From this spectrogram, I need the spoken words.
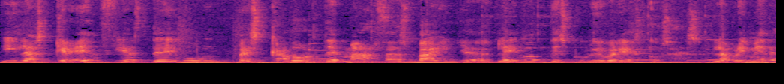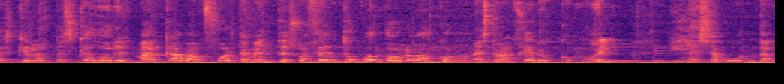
y las creencias de un pescador de Martha's Vineyard. Leibov descubrió varias cosas. La primera es que los pescadores marcaban fuertemente su acento cuando hablaban con un extranjero, como él. Y la segunda,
